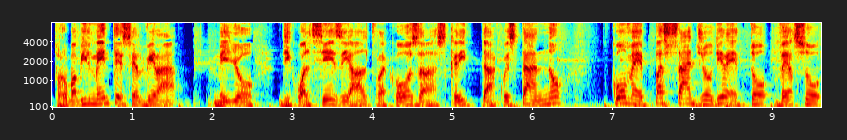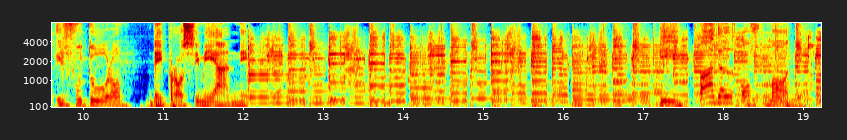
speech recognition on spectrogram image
probabilmente servirà meglio di qualsiasi altra cosa scritta quest'anno come passaggio diretto verso il futuro dei prossimi anni. I Puddle of Mud.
